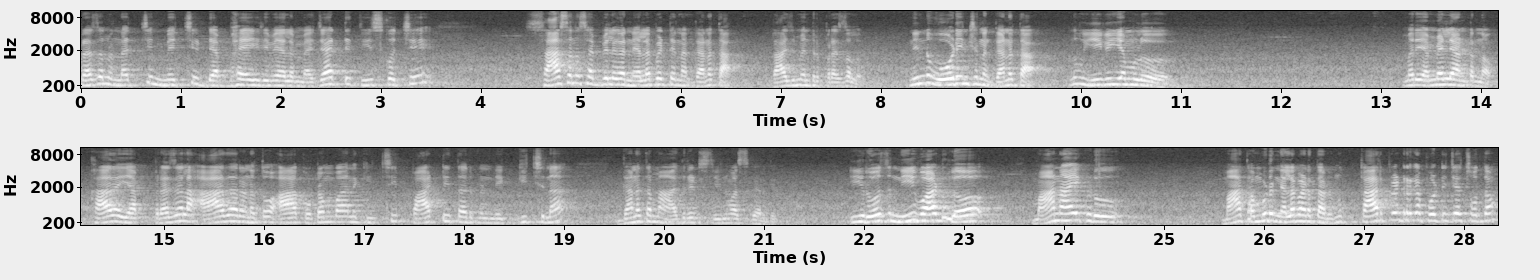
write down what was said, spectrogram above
ప్రజలు నచ్చి మెచ్చి డెబ్భై ఐదు వేల మెజార్టీ తీసుకొచ్చి శాసనసభ్యులుగా నిలబెట్టిన ఘనత రాజమండ్రి ప్రజలు. నిన్ను ఓడించిన ఘనత నువ్వు ఈవీఎంలు మరి ఎమ్మెల్యే అంటున్నావు. కాదయ్యా ప్రజల ఆదరణతో ఆ కుటుంబానికి ఇచ్చి పార్టీ తరపున నెగ్గించిన ఘనత మా ఆదిరెడ్డి శ్రీనివాస్ గారిది. ఈరోజు నీ వార్డులో మా నాయకుడు మా తమ్ముడు నిలబడతాడు. నువ్వు కార్పొరేటర్గా పోటీ చేసి చూద్దాం.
